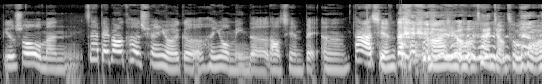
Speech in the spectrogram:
比如说我们在背包客圈有一个很有名的老前辈，嗯，大前辈。哎呦，差点讲错话，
